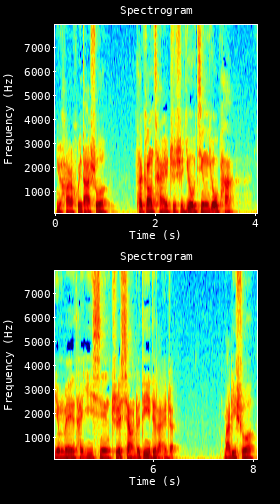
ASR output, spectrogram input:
女孩回答说：“她刚才只是又惊又怕，因为她一心只想着弟弟来着。”玛丽说：“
